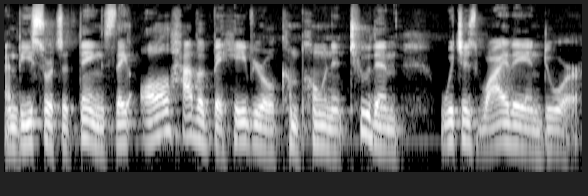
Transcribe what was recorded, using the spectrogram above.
and these sorts of things, they all have a behavioral component to them, which is why they endure.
